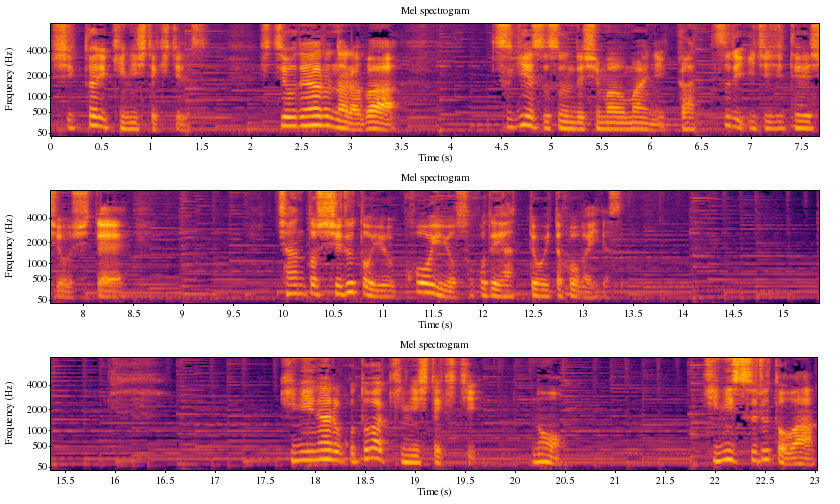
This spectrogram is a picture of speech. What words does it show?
しっかり気にして吉です。必要であるならば次へ進んでしまう前にがっつり一時停止をしてちゃんと知るという行為をそこでやっておいた方がいいです。気になることは気にして吉の気にするとは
